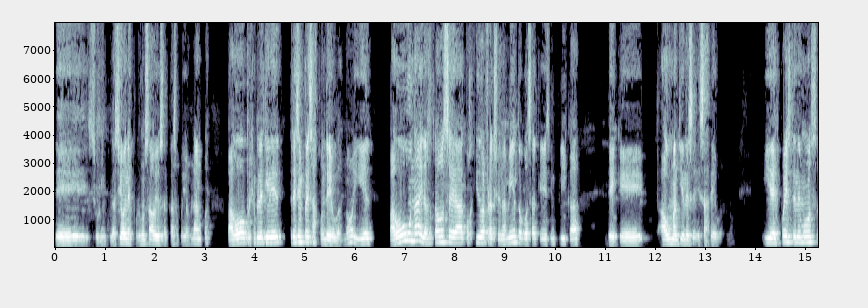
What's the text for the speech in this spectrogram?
de sus vinculaciones por unos audios al caso Cuellos Blancos, pagó, por ejemplo, él tiene tres empresas con deudas, ¿no? Y él pagó una y las otras dos se ha acogido al fraccionamiento, cosa que eso implica de que aún mantiene esas deudas. Y después tenemos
